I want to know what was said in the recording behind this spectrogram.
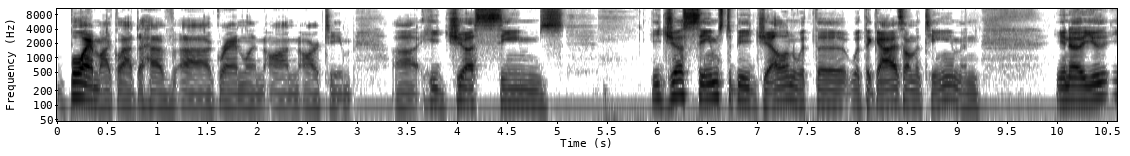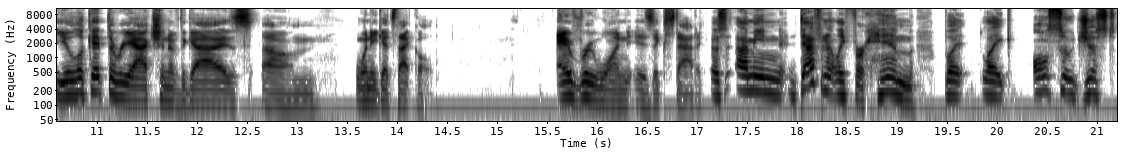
boy, am I glad to have uh, Granlund on our team. Uh, he just seems he just seems to be gelling with the with the guys on the team and you know you you look at the reaction of the guys um, when he gets that goal everyone is ecstatic i mean definitely for him but like also just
